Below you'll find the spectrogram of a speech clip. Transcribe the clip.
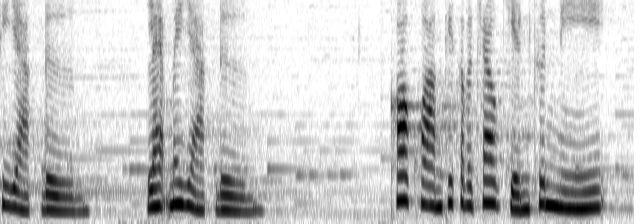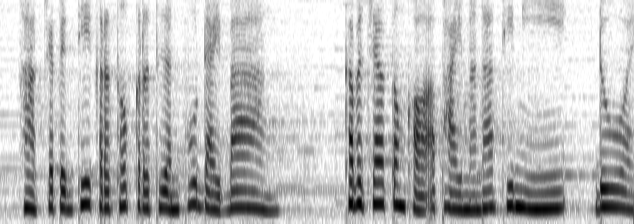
ที่อยากดื่ม และไม่อยากดื่ม ข้อความที่ข้าพเจ้าเขียนขึ้นนี้ หากจะเป็นที่กระทบกระเทือนผู้ใดบ้าง ข้าพเจ้าต้องขออภัยมาณที่นี้ด้วย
